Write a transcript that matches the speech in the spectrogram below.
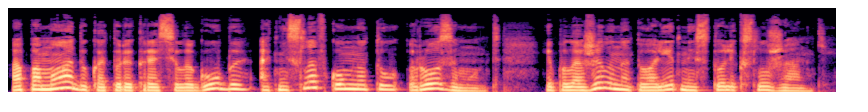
а помаду, которой красила губы, отнесла в комнату Розамунд и положила на туалетный столик служанки.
